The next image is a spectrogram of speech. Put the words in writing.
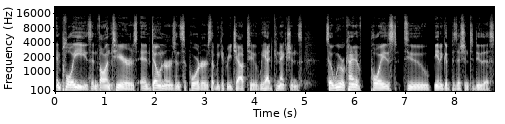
employees and volunteers and donors and supporters that we could reach out to. We had connections. So we were kind of poised to be in a good position to do this.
